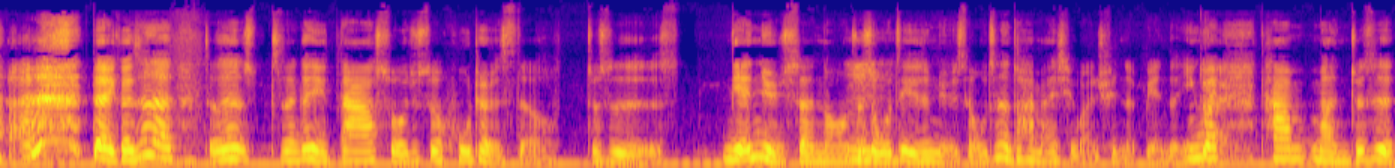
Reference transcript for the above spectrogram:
对。可是呢，只能只能跟你大家说，就是 Hooters 的，就是。连女生哦，就是我自己是女生，我真的都还蛮喜欢去那边的，因为他们就是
